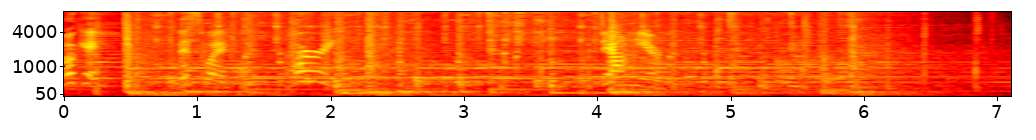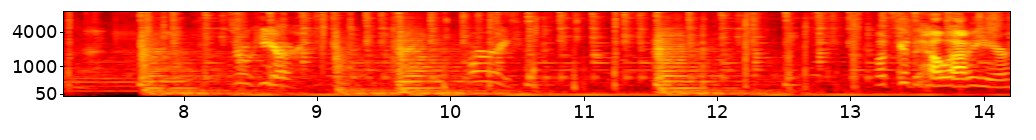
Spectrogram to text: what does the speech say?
Okay, this way. Hurry! Down here. Through here. Hurry! Let's get the hell out of here.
